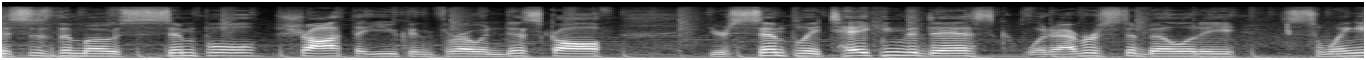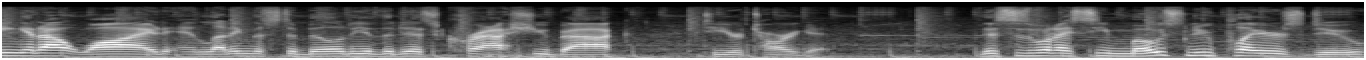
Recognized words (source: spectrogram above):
This is the most simple shot that you can throw in disc golf. You're simply taking the disc, whatever stability, swinging it out wide and letting the stability of the disc crash you back to your target. This is what I see most new players do,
